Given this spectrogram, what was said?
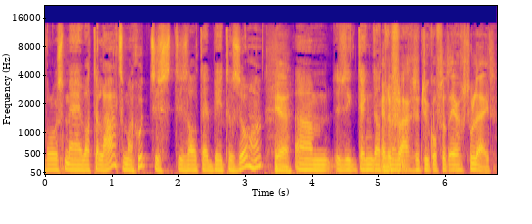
volgens mij wat te laat, maar goed, het is, het is altijd beter zo. Hè? Ja. Um, dus ik denk dat en de vraag is natuurlijk of dat ergens toe leidt.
